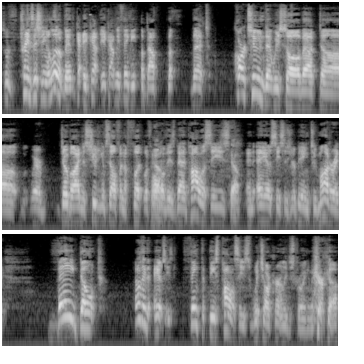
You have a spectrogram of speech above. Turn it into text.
sort of transitioning a little bit, it got, it got, it got me thinking about the, that cartoon that we saw about uh, where Joe Biden is shooting himself in the foot with Yeah. all of his bad policies, Yeah. and AOC says you're being too moderate. They don't. I don't think that AOC think that these policies, which are currently destroying America,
